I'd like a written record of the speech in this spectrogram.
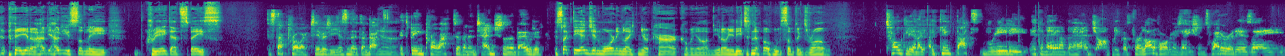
you know, how do, you, how do you suddenly create that space? It's that proactivity, isn't it? And that yeah. it's being proactive and intentional about it. It's like the engine warning light in your car coming on. You know, you need to know something's wrong. Totally. And I, I think that's really hit the nail on the head, John, because for a lot of organizations, whether it is a,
